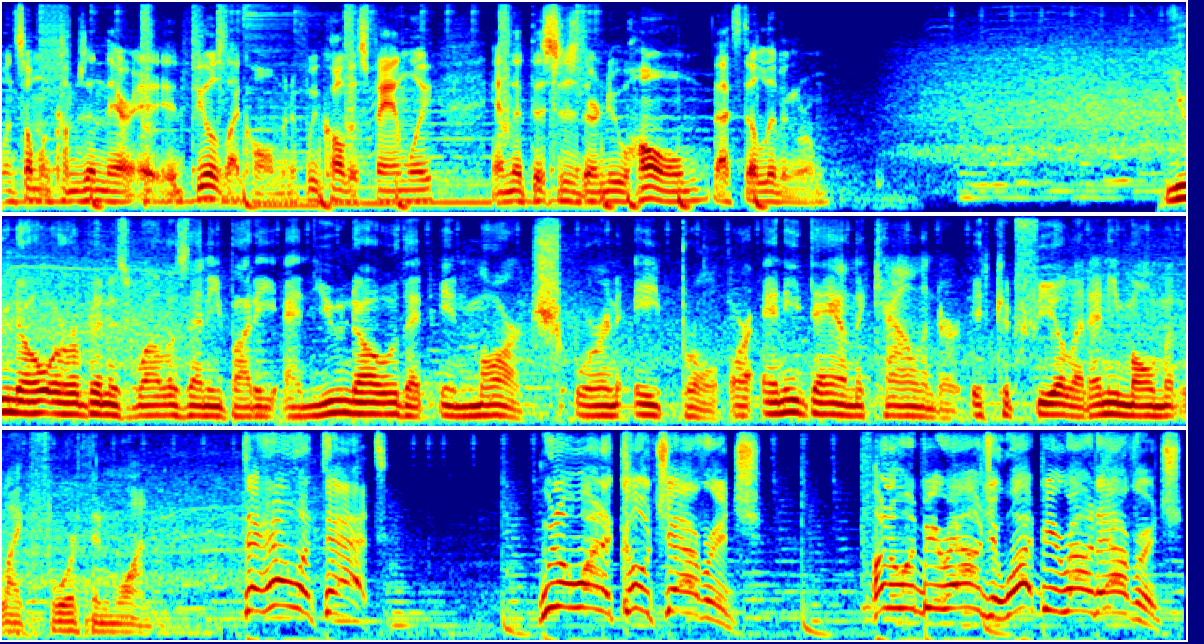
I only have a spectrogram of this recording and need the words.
When someone comes in there, it, it feels like home. And if we call this family and that this is their new home, that's their living room. You know Urban as well as anybody, and you know that in March or in April or any day on the calendar, it could feel at any moment like fourth and one. The hell with that! We don't want to coach average. I don't want to be around you. Why be around average?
